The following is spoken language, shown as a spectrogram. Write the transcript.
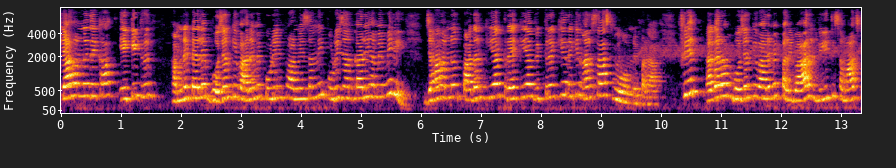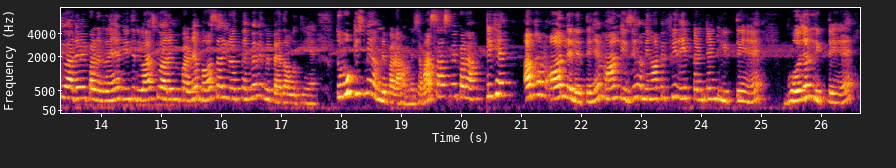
क्या हमने देखा? एकीकृत हमने पहले भोजन के बारे में पूरी इंफॉर्मेशन दी पूरी जानकारी हमें मिली, जहाँ हमने उत्पादन किया, क्रय किया, विक्रय किया, लेकिन अर्थशास्त्र में वो हमने पढ़ा। फिर अगर हम भोजन के बारे में, परिवार, रीति, समाज के बारे में पढ़ रहे हैं, रीति रिवाज के बारे में पढ़ रहे हैं, बहुत सारी गलतफहमियाँ में पैदा होती हैं। तो वो किसमें हमने पढ़ा? हमने समाज शास्त्र में पढ़ा। ठीक है? अब हम और ले लेते हैं। मान लीजिए हम यहाँ पे फिर एक कंटेंट लिखते हैं, भोजन लिखते हैं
